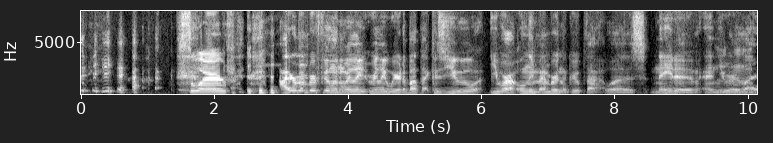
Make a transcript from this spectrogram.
yeah. Swerve I remember feeling really, really weird about that because you you were our only member in the group that was native, and you were like,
